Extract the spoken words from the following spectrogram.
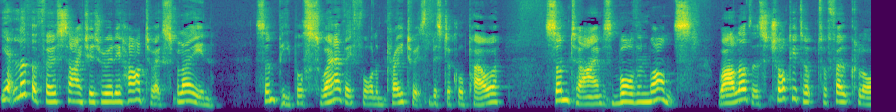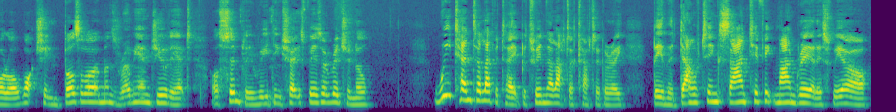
Yet love at first sight is really hard to explain. Some people swear they've fallen prey to its mystical power, sometimes more than once while others chalk it up to folklore or watching Baz Luhrmann's Romeo and Juliet or simply reading Shakespeare's original. We tend to levitate between the latter category, being the doubting, scientific mind realists we are,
